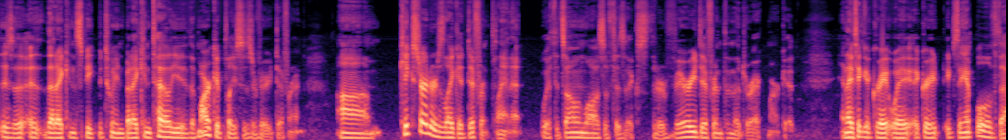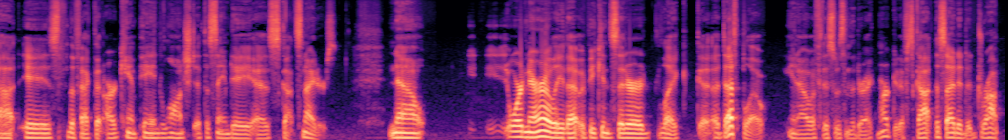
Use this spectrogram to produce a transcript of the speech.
is a, a, that I can speak between, but I can tell you the marketplaces are very different. Um, Kickstarter is like a different planet with its own laws of physics that are very different than the direct market. And I think a great way, a great example of that is the fact that our campaign launched at the same day as Scott Snyder's. Now, ordinarily, that would be considered like a death blow you know, if this was in the direct market. If Scott decided to drop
